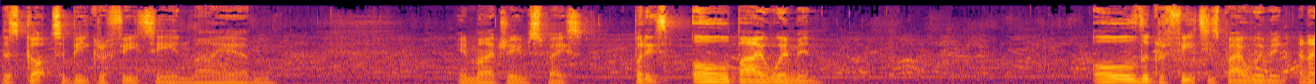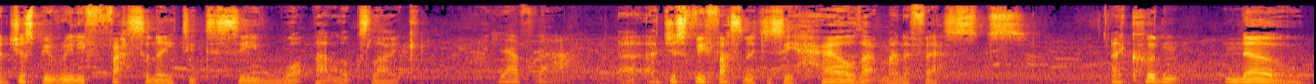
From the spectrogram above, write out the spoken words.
There's got to be graffiti in my um, in my dream space, but it's all by women all the graffitis by women, and I'd just be really fascinated to see what that looks like. Love that. Uh, I'd just be fascinated to see how that manifests. I couldn't know,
